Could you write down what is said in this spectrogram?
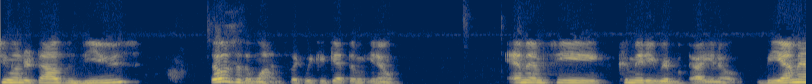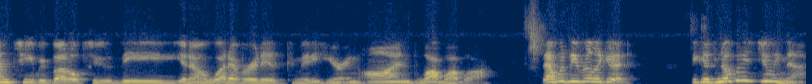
200,000 views. Those are the ones. Like we could get them, you know, MMT committee, uh, you know, the MMT rebuttal to the, you know, whatever it is committee hearing on blah, blah, blah. That would be really good because nobody's doing that.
